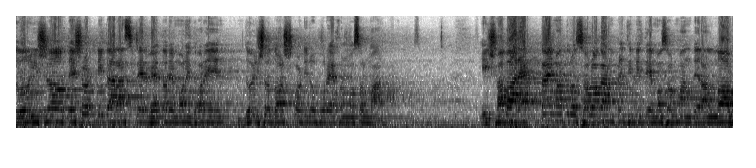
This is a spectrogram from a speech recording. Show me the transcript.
দুইশো তেষট্টিটা রাষ্ট্রের ভেতরে মনে করেন দুইশো দশ কোটির উপরে এখন মুসলমান। এই সবার একটাই মাত্র স্লোগান পৃথিবীতে মুসলমানদের আল্লাহ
